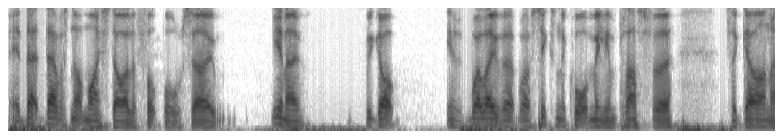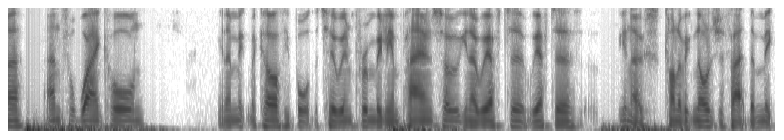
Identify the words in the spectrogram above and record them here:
that that was not my style of football. So, you know, we got you know, well over well six and a quarter million plus for for Garner and for Waghorn. You know, Mick McCarthy bought the two in for a million pounds. So you know, we have to we have to you know kind of acknowledge the fact that Mick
